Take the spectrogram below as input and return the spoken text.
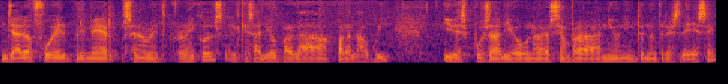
Ya lo fue el primer Xenoblade Chronicles, el que salió para la, para la Wii. y después salió una versión para New Nintendo 3DS.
